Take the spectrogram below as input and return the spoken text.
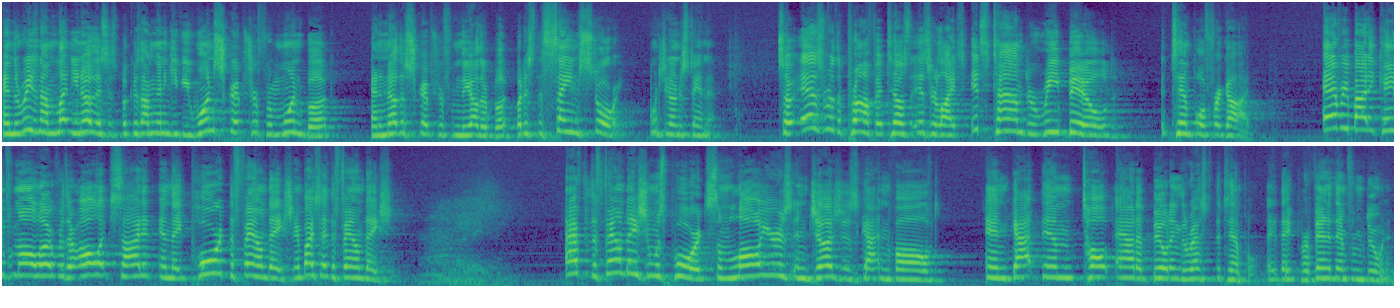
And the reason I'm letting you know this is because I'm going to give you one scripture from one book and another scripture from the other book, but it's the same story. I want you to understand that. So Ezra the prophet tells the Israelites, it's time to rebuild the temple for God. Everybody came from all over, they're all excited, and they poured the foundation. Everybody say the foundation. After the foundation was poured, some lawyers and judges got involved and got them talked out of building the rest of the temple. They, they prevented them from doing it.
